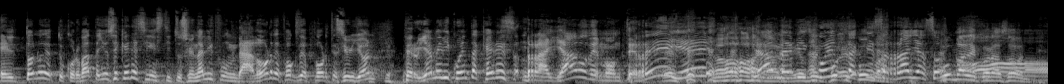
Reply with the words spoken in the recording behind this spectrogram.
el tono de tu corbata. Yo sé que eres institucional y fundador de Fox Deportes, Sir John, pero ya me di cuenta que eres rayado de Monterrey, ¿eh? No, ya no, me no, di cuenta que esas rayas son... Puma de corazón.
